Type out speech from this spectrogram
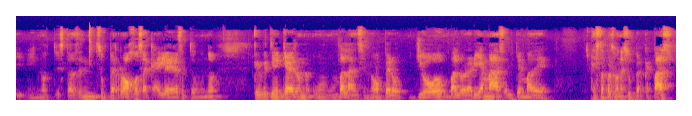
y, y no estás en súper rojos acá y le das a todo el mundo creo que tiene que haber un, un, un, balance, ¿no? Pero yo valoraría más el tema de esta persona es súper capaz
